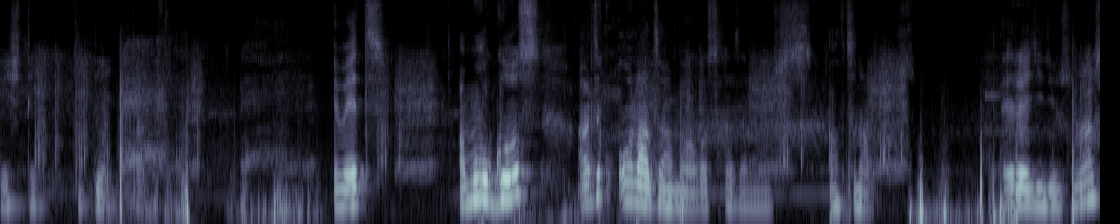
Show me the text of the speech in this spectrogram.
Geçti. Gitti. Evet. Among Us artık 16 Among Us kazanıyoruz. Altın Among Us. Nereye gidiyorsunuz?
